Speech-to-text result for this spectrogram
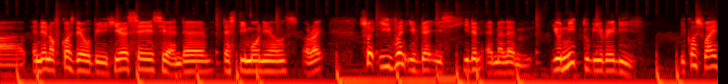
Uh, and then of course there will be hearsays here and there, testimonials, alright? So even if there is hidden MLM, you need to be ready. Because why?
